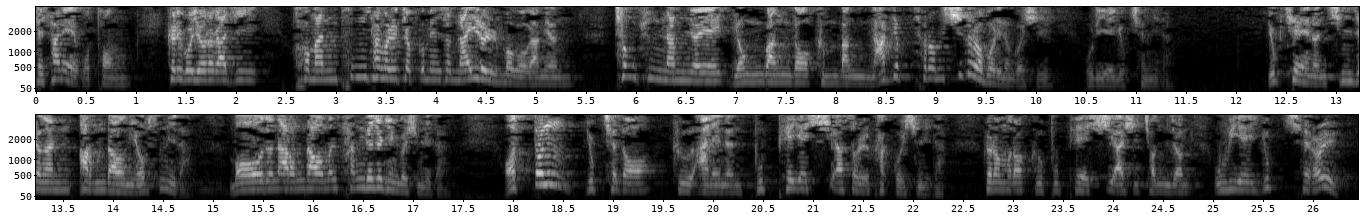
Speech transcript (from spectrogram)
해산의 고통, 그리고 여러 가지 험한 풍상을 겪으면서 나이를 먹어가면 청춘 남녀의 영광도 금방 낙엽처럼 시들어버리는 것이 우리의 육체입니다. 육체에는 진정한 아름다움이 없습니다. 모든 아름다움은 상대적인 것입니다. 어떤 육체도 그 안에는 부패의 씨앗을 갖고 있습니다. 그러므로 그 부패의 씨앗이 점점 우리의 육체를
